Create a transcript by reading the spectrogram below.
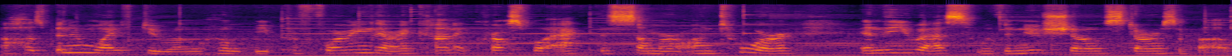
a husband and wife duo who will be performing their iconic crossbow act this summer on tour in the U.S. with the new show Stars Above,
